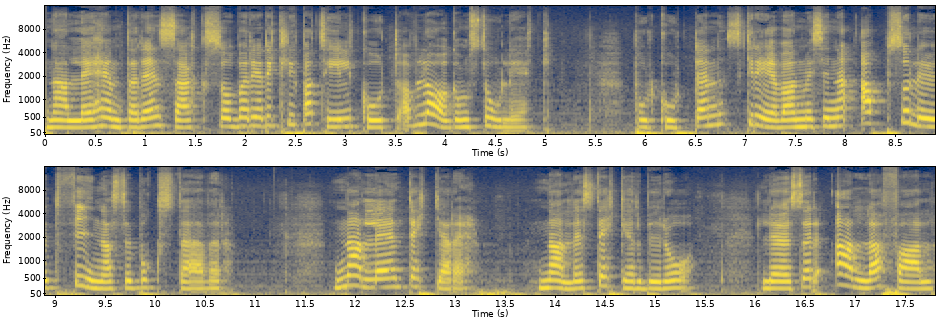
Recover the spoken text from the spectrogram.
Nalle hämtade en sax och började klippa till kort av lagom storlek. På korten skrev han med sina absolut finaste bokstäver. Nalle Deckare. Nalles deckarbyrå. Löser alla fall.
